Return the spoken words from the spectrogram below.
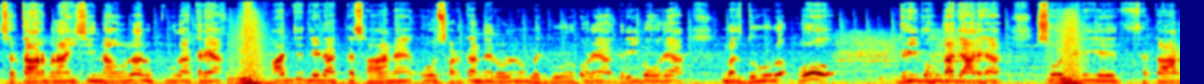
ਸਰਕਾਰ ਬਣਾਈ ਸੀ, ਨਾ ਉਹਨਾਂ ਨੂੰ ਪੂਰਾ ਕਰਿਆ। ਅੱਜ ਜਿਹੜਾ ਕਿਸਾਨ ਹੈ, ਉਹ ਸੜਕਾਂ ਦੇ ਰੋਲ ਨੂੰ ਮਜਬੂਰ ਹੋ ਰਿਹਾ, ਗਰੀਬ ਹੋ ਰਿਹਾ। ਮਜ਼ਦੂਰ ਉਹ ਗਰੀਬ ਹੁੰਦਾ ਜਾ ਰਿਹਾ। ਸੋ ਜਿਹੜੀ ਇਹ ਸਰਕਾਰ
